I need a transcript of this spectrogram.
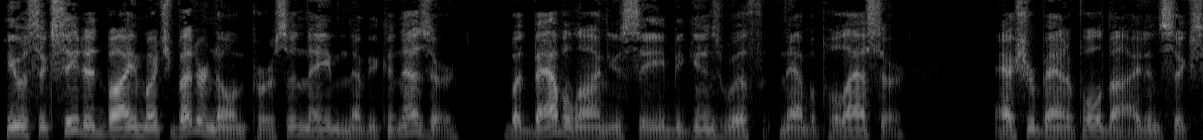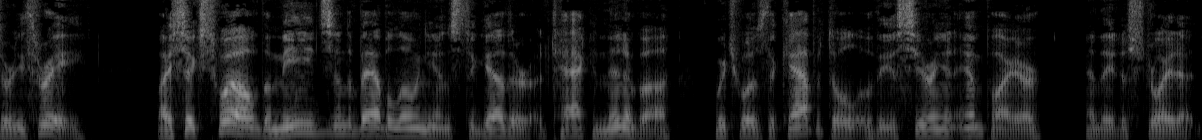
He was succeeded by a much better known person named Nebuchadnezzar, but Babylon, you see, begins with Nabopolassar. Ashurbanipal died in 633. By 612, the Medes and the Babylonians together attack Nineveh which was the capital of the Assyrian Empire, and they destroyed it.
